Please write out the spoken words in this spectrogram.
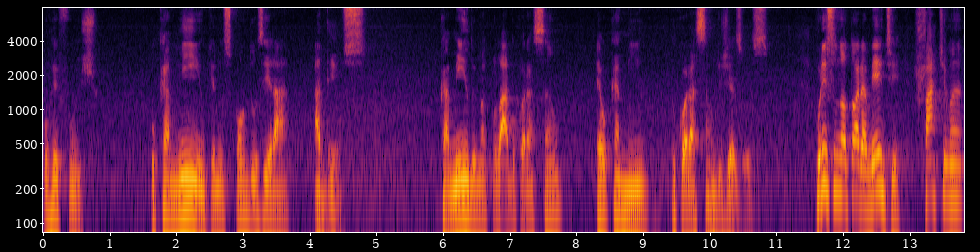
o refúgio, o caminho que nos conduzirá a Deus. O caminho do Imaculado Coração é o caminho do coração de Jesus. Por isso, notoriamente, Fátima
